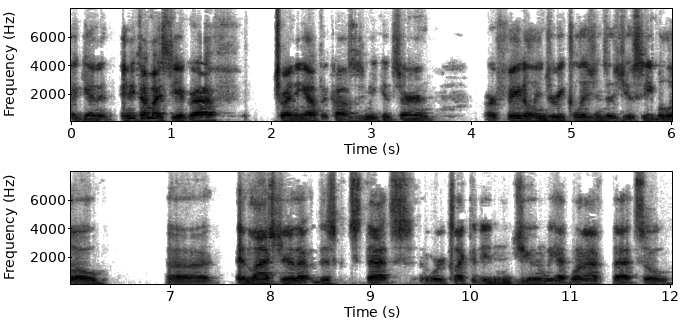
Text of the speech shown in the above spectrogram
Again, anytime I see a graph trending up, it causes me concern. Our fatal injury collisions, as you see below. Uh, and last year that this stats were collected in June. We had one after that. So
